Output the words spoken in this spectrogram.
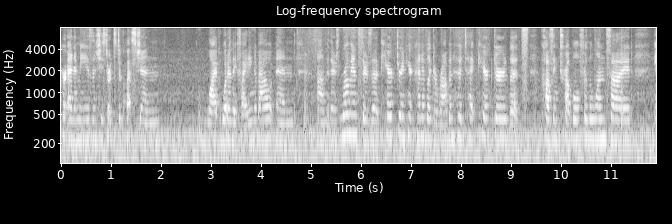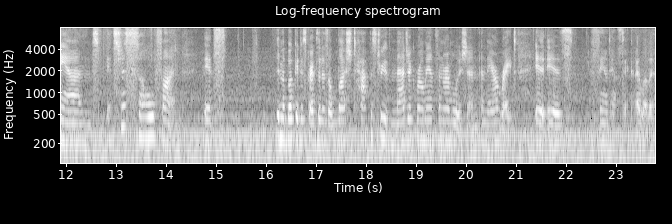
her enemies. And she starts to question what what are they fighting about? And um, there's romance there's a character in here kind of like a Robin Hood type character that's causing trouble for the one side and it's just so fun. It's in the book it describes it as a lush tapestry of magic romance and revolution and they are right. It is fantastic. I love it.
